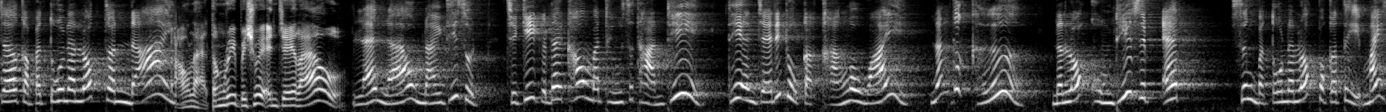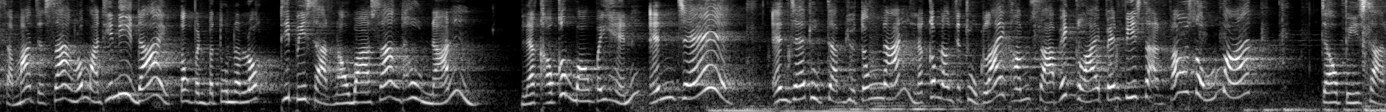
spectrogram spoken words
เจอกับประตูนรกจนได้ เอาแหละต้องรีบไปช่วยเอ็นเจแล้ว และแล้วในที่สุด ชิกกี้ก็ได้เข้ามาถึงสถานที่ที่ NJ ได้ถูกกักขังเอาไว้ นั่นก็คือ นรกขุมที่ 11 ซึ่งประตูนรกปกติไม่สามารถจะสร้างแล้วมาที่นี่ได้ ต้องเป็นประตูนรกที่ปีศาจลาวาสร้างเท่านั้น และเขาก็มองไปเห็น NJ NJ ถูกจับอยู่ตรงนั้น และกำลังจะถูกไล่คำสาปให้กลายเป็นปีศาจเฝ้าสมบัติ เจ้าปีศาจ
